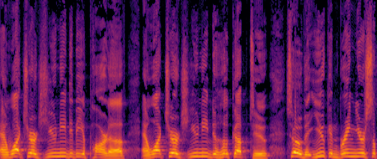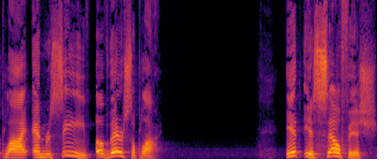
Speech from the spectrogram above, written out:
and what church you need to be a part of and what church you need to hook up to so that you can bring your supply and receive of their supply. It is selfish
